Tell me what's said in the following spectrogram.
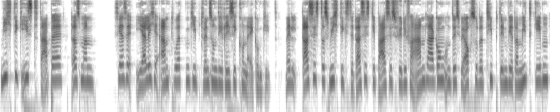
Wichtig ist dabei, dass man sehr, sehr ehrliche Antworten gibt, wenn es um die Risikoneigung geht. Weil das ist das Wichtigste, das ist die Basis für die Veranlagung und das wäre auch so der Tipp, den wir da mitgeben.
